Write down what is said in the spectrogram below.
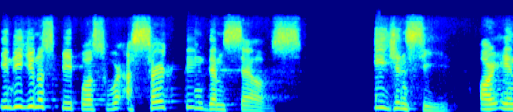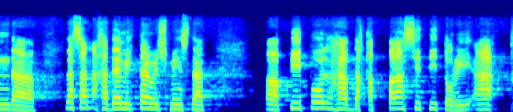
indigenous peoples were asserting themselves agency or in the that's an academic term which means that uh, people have the capacity to react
